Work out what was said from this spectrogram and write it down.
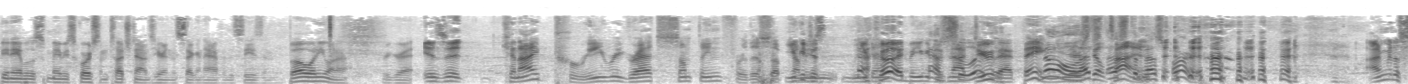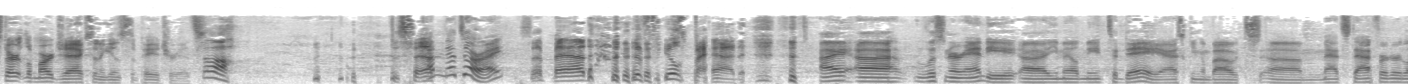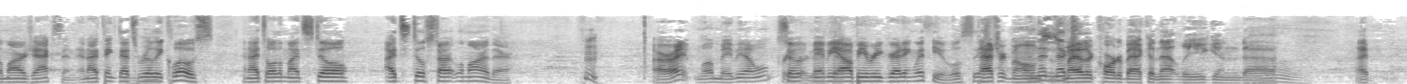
being able to maybe score some touchdowns here in the second half of the season. Bo, what do you want to regret? Is it? Can I pre-regret something for this upcoming? You could just you could, but you could just not do that thing. No, There's that's, still that's the best part. I'm going to start Lamar Jackson against the Patriots. Ah, Is that, Um, that's all right. is that bad? it feels bad. I uh, listener Andy uh, emailed me today asking about um, Matt Stafford or Lamar Jackson, and I think that's really close. And I told him I'd still I'd still start Lamar there. All right. Well, maybe I won't. So maybe that. I'll be regretting with you. We'll see. Patrick Mahomes is next- my other quarterback in that league, and uh, Oh.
